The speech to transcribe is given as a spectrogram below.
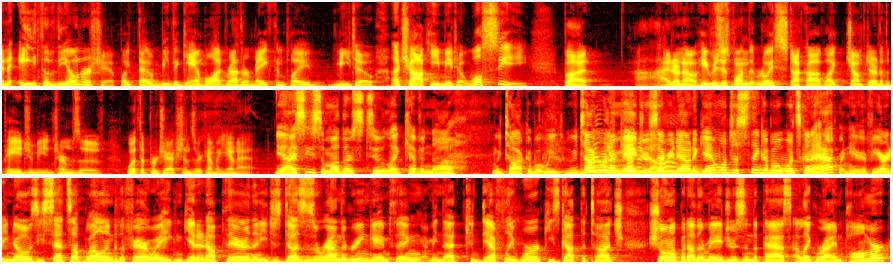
an eighth of the ownership. Like that would be the gamble I'd rather make than play Mito, a chalky Mito. We'll see, but I don't know. He was just one that really stuck out, like jumped out of the page of me in terms of what the projections are coming in at. Yeah, I see some others too, like Kevin Na. We talk about we, we talk Really? about Kevin majors every now and again. Well, just think about what's going to happen here. If he already knows he sets up well into the fairway, he can get it up there, and then he just does his around the green game thing. I mean, that can definitely work. He's got the touch, shown up at other majors in the past. I like Ryan Palmer,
